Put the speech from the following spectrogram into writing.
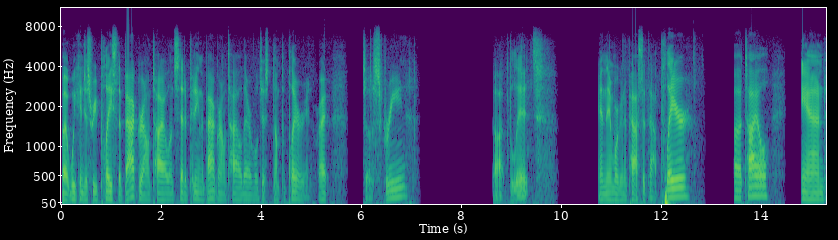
but we can just replace the background tile. Instead of putting the background tile there, we'll just dump the player in, right? So screen dot blit, and then we're going to pass it that player uh, tile and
